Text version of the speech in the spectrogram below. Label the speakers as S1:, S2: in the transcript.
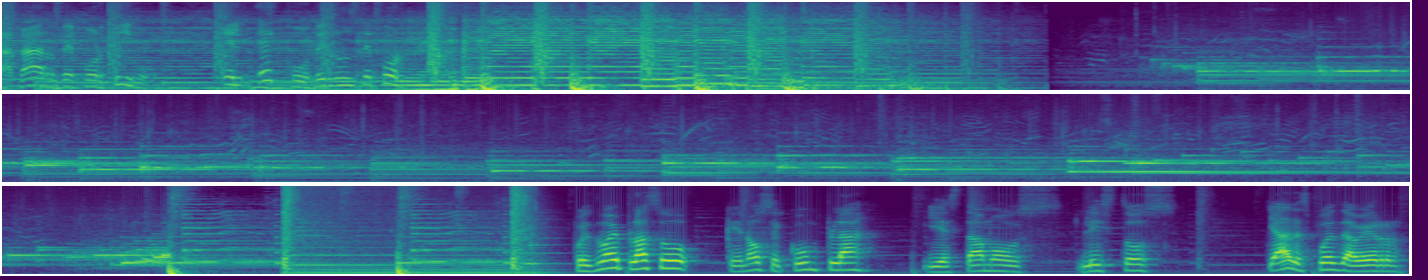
S1: Radar Deportivo, el eco de los deportes.
S2: Pues no hay plazo que no se cumpla y estamos listos ya después de haber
